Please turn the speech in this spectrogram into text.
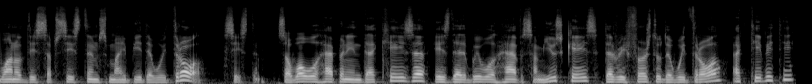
one of these subsystems might be the withdrawal system. So what will happen in that case uh, is that we will have some use case that refers to the withdrawal activity,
